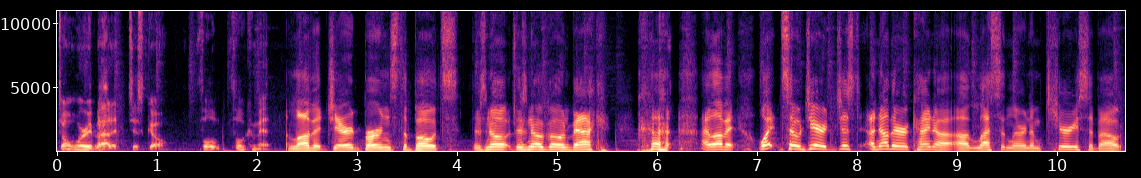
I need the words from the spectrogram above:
don't worry about it, just go full full commit. I love it. Jared burns the boats. There's no there's no going back. I love it. What? So, Jared, just another kind of uh, lesson learned. I'm curious about.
